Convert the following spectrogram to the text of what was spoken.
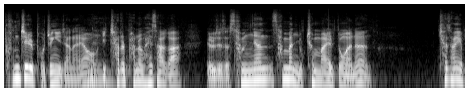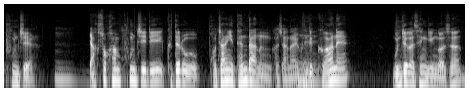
품질 보증이잖아요. 네. 이 차를 파는 회사가 예를 들어서 3년 3만 6천 마일 동안은 최상의 품질, 음, 약속한 품질이 그대로 보장이 된다는 거잖아요. 근데 네. 그 안에 문제가 생긴 것은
